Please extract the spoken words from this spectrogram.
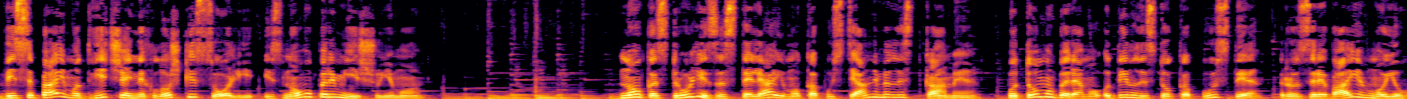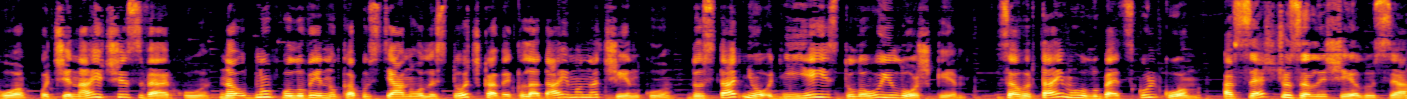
Висипаємо 2 чайних ложки солі і знову перемішуємо. Дно каструлі застеляємо капустяними листками. Потім беремо один листок капусти, розриваємо його, починаючи зверху. На одну половину капустяного листочка викладаємо начинку. Достатньо однієї столової ложки. Загортаємо голубець кульком, а все, що залишилося,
